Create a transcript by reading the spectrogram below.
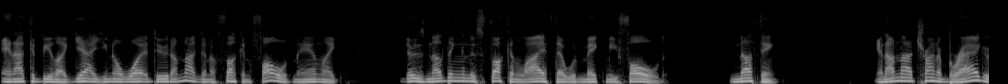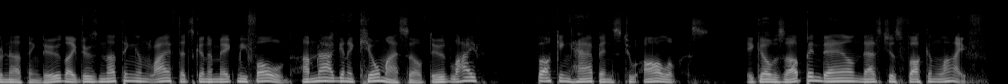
And I could be like, "Yeah, you know what, dude? I'm not going to fucking fold, man. Like there's nothing in this fucking life that would make me fold." Nothing. And I'm not trying to brag or nothing, dude. Like, there's nothing in life that's going to make me fold. I'm not going to kill myself, dude. Life fucking happens to all of us. It goes up and down. That's just fucking life.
